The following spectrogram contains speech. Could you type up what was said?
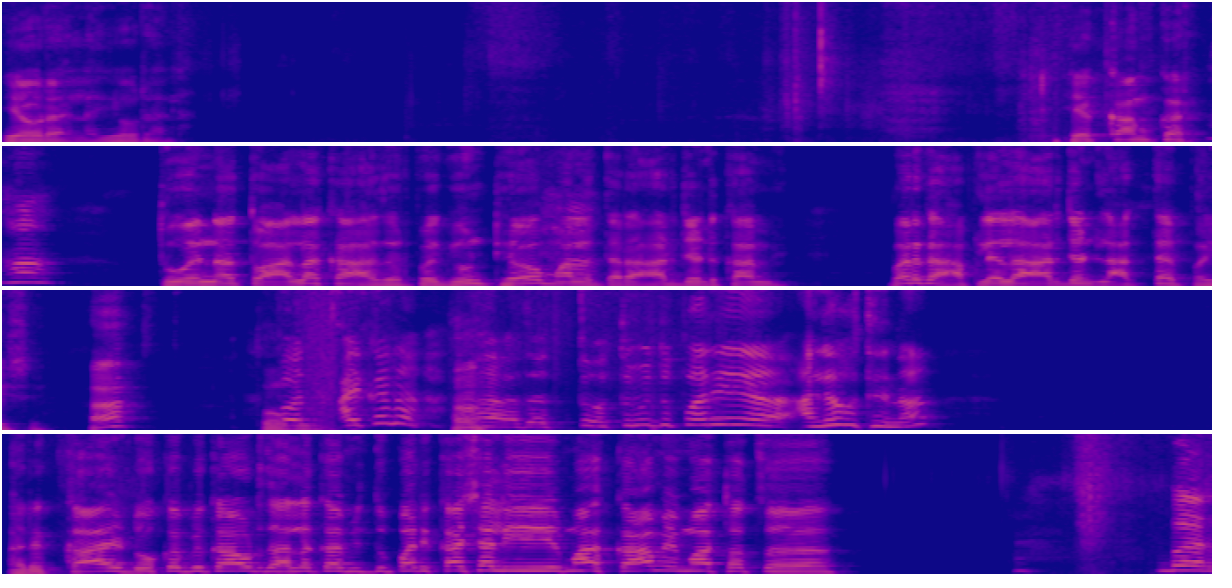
येऊ राहिला येऊ राहिला. एक काम कर. हा. तू आहे ना तो आला का हजार रुपये घेऊन ठेव मला जरा अर्जंट काम आहे. बरं का आपल्याला अर्जंट लागत आहे पैसे. हा? हो. पण ऐका ना तु- तुम्ही दुपारी आले होते ना? अरे काय डोकं बिकं आउट झालं का? मी दुपारी कशाला येईल? मला काम आहे महत्वाचं. बर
